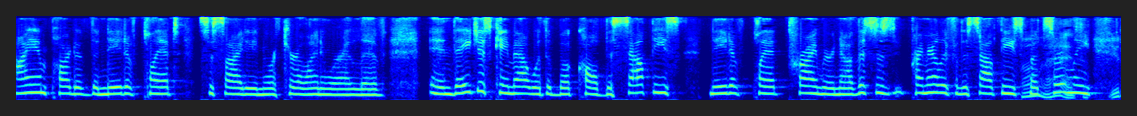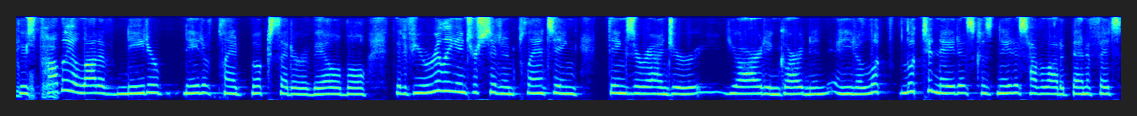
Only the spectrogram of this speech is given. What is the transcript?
I am part of the Native Plant Society in North Carolina where I live, and they just came out with a book called The Southeast native plant primer. Now, this is primarily for the southeast, oh, but certainly there's book. probably a lot of native native plant books that are available. That if you're really interested in planting things around your yard and garden, and, and you know, look look to natives because natives have a lot of benefits.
